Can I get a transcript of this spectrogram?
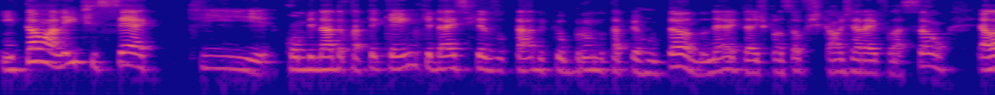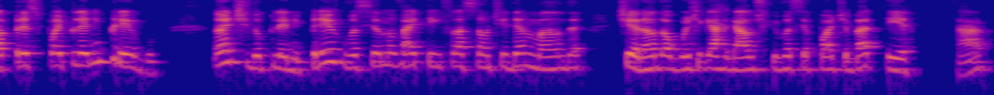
Então, a Leite-Sé, que combinada com a TQM, que dá esse resultado que o Bruno está perguntando, né, da expansão fiscal gerar inflação, ela pressupõe pleno emprego. Antes do pleno emprego, você não vai ter inflação de demanda, tirando alguns gargalos que você pode bater, tá?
